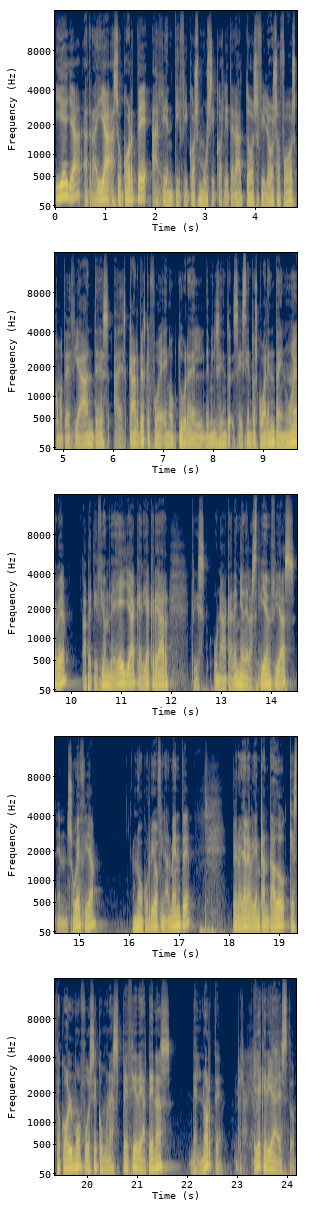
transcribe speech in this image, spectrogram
Y ella atraía a su corte a científicos, músicos, literatos, filósofos, como te decía antes, a Descartes, que fue en octubre del, de 1649, a petición de ella, quería crear una academia de las ciencias en Suecia. No ocurrió finalmente, pero a ella le habría encantado que Estocolmo fuese como una especie de Atenas del norte. Pero Ella quería esto.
